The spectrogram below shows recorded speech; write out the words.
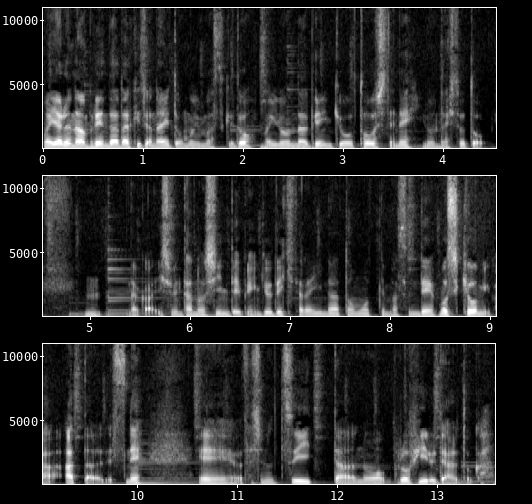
まあ、やるのはブレンダーだけじゃないと思いますけど、まあ、いろんな勉強を通してね、いろんな人と、うん、なんか一緒に楽しんで勉強できたらいいなと思ってますんで、もし興味があったらですね、えー、私の Twitter のプロフィールであるとか、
